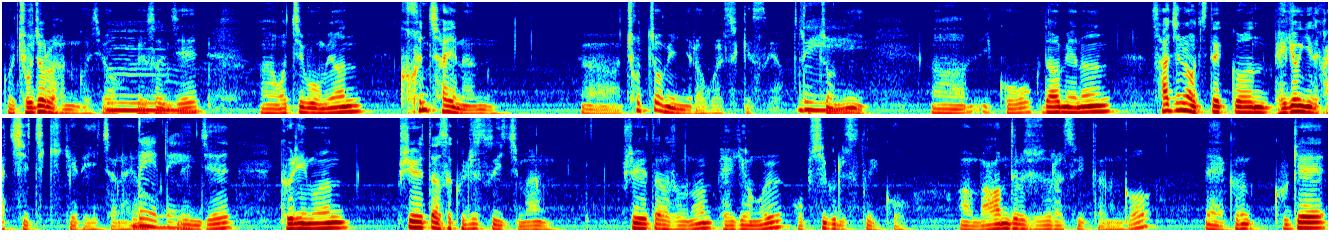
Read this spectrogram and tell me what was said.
그 조절을 하는 거죠. 음. 그래서 이제 어, 어찌 보면 큰 차이는 어, 초점인이라고 할 수 있겠어요. 네. 초점이 어, 있고 그 다음에는 사진은 어찌됐건 배경이 같이 찍히게 돼 있잖아요. 네, 네. 근데 이제 그림은 필요에 따라서 그릴 수 있지만 필요에 따라서는 배경을 없이 그릴 수도 있고 어, 마음대로 조절할 수 있다는 거. 예, 그런 그게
